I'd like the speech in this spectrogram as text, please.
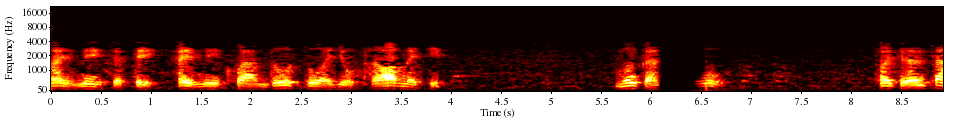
ให้มีสติ ให้มีความรู้ตัวอยู่พร้อมในจิตเมื่อกันรู้เพราะฉะนั้นถ้า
